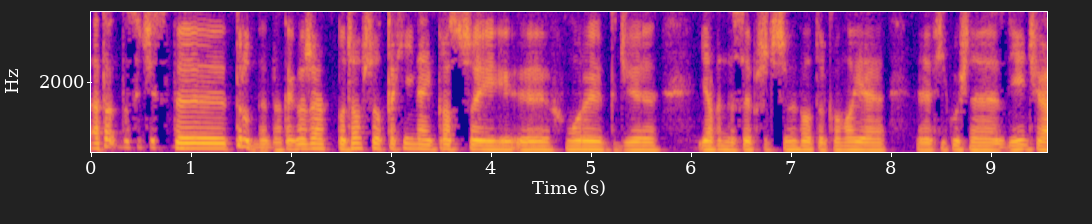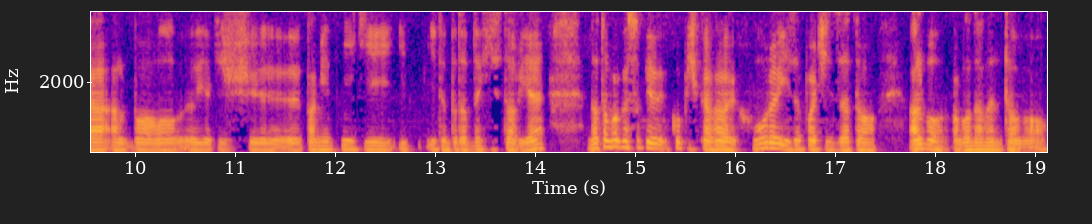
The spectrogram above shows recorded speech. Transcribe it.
a to dosyć jest y, trudne, dlatego że począwszy od takiej najprostszej y, chmury, gdzie ja będę sobie przytrzymywał tylko moje y, fikuśne zdjęcia albo y, jakieś pamiętniki i, i tym podobne historie, no to mogę sobie kupić kawałek chmury i zapłacić za to albo abonamentowo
